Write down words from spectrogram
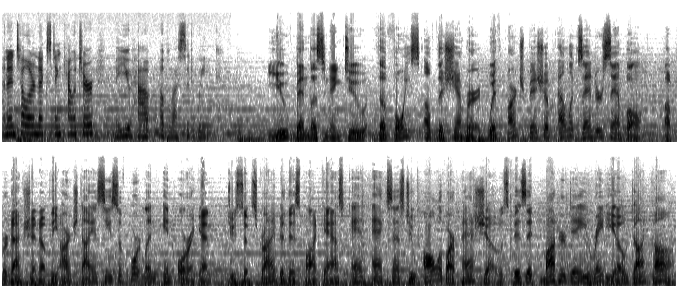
and until our next encounter, may you have a blessed week. You've been listening to The Voice of the Shepherd with Archbishop Alexander Sample, a production of the Archdiocese of Portland in Oregon. To subscribe to this podcast and access to all of our past shows, visit materdeiradio.com.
